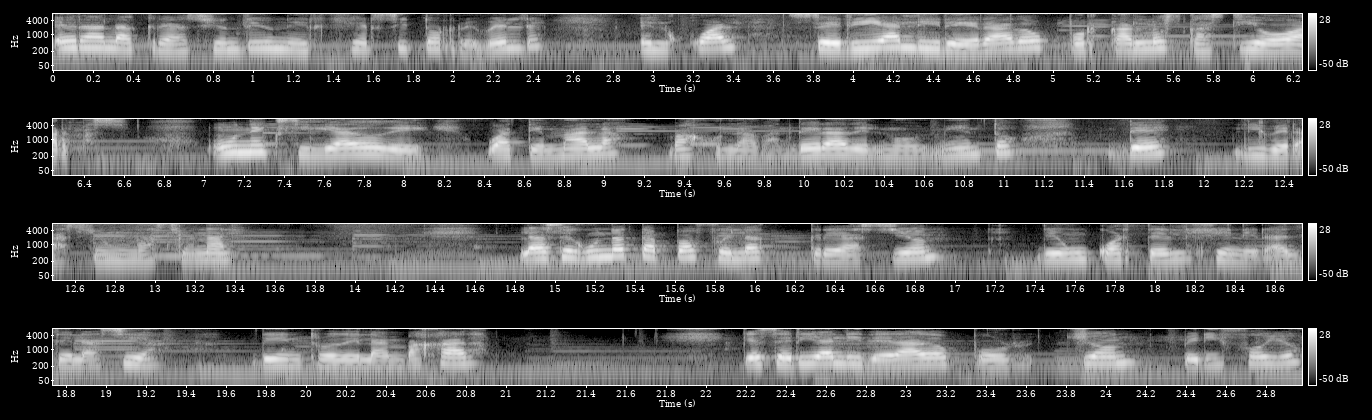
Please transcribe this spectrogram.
era la creación de un ejército rebelde, el cual sería liderado por Carlos Castillo Armas, un exiliado de Guatemala bajo la bandera del Movimiento de Liberación Nacional. La segunda etapa fue la creación de un cuartel general de la CIA dentro de la embajada que sería liderado por John Perifollo,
